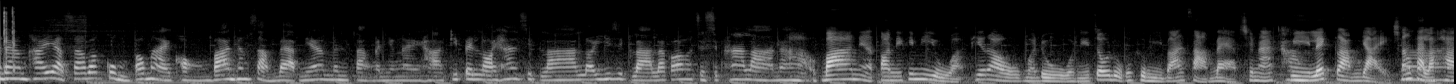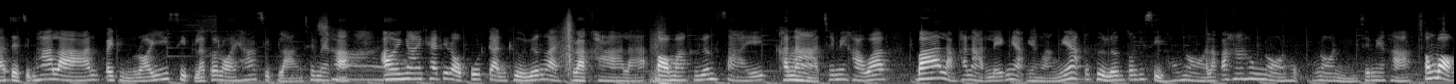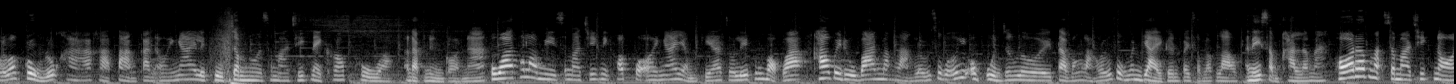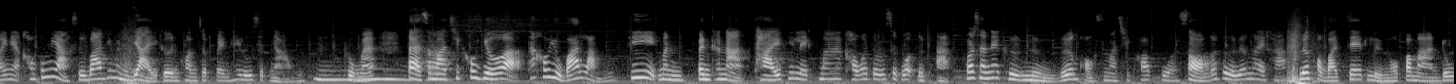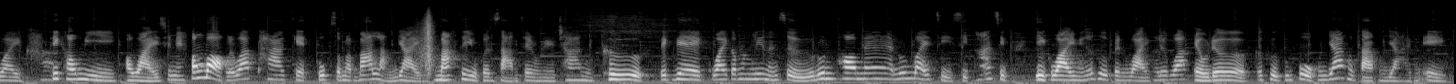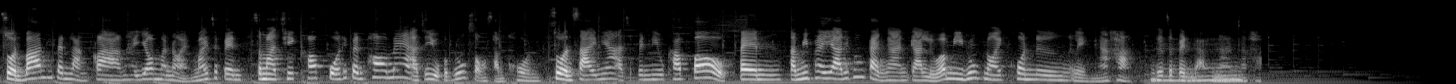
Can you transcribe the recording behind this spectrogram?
มาดามคะอยากทราบว่ากลุ่มเป้าหมายของบ้านทั้ง 3 แบบเนี้ยมันต่างกันยังไงคะที่เป็น 150 ล้าน 120 ล้าน แล้วก็ 75 ล้านนะคะอ่าบ้านเนี่ยตอนนี้ที่มีอยู่อะที่เรามาดูวันนี้โจ้ดูก็คือมีบ้าน 3 แบบใช่ไหมค่ะมีเล็กกลางใหญ่ใช่ตั้งแต่ราคา 75 ล้านไปถึง 120 แล้วก็ 150 ล้านใช่ไหมคะใช่เอาง่ายๆแค่ที่เราพูดกันคือเรื่องอะไรราคาละต่อมาคือเรื่องไซส์ขนาดใช่ไหมคะว่า บ้านหลังขนาดเล็กเนี่ยอย่างหลังเนี้ยก็คือเริ่มต้นที่ 4 ห้องนอน แล้วก็ 5 ห้องนอน 6 ห้องนอนอย่างนี้ใช่ไหมคะ ต้องบอกเลยว่ากลุ่มลูกค้าค่ะ ต่างกันเอาง่ายๆเลยคือจำนวนสมาชิกในครอบครัว อันดับหนึ่งก่อนนะ เพราะว่าถ้าเรามีสมาชิกในครอบครัวเอาง่ายๆอย่างเมื่อกี้โจลี่เพิ่งบอกว่าเข้าไปดูบ้านบางหลังเรารู้สึกว่าเอ้ยอบอุ่นจังเลย แต่บางหลังเรารู้สึกว่ามันใหญ่เกินไปสำหรับเรา อันนี้สำคัญแล้วไหมเพราะว่าถ้าสมาชิกน้อยเนี่ยเขาก็ไม่อยากซื้อบ้านที่มันใหญ่เกินความจำเป็นให้รู้สึกเหงาอืถูกไหมแต่สมาชิกเขาเยอะอะถ้าเขาอยู่บ้านหลังที่มันเป็นขนาดไทป์ที่เล็กมากเขาก็จะรู้สึกว่าอึดอัดเพราะฉะนั้นเนี่ยคือหนึ่งเรื่องของสมาชิกครอบครัวสองก็คือเรื่องอะไรคะ เรื่องของบัตเจตหรืองบประมาณด้วยค่ะที่เขามีเอาไว้ใช่ไหมต้องบอกเลยว่า target group สำหรับบ้านหลังใหญ่ มักจะอยู่กัน3 generation คือเด็กๆวัยกำลังเรียนหนังสือ รุ่นพ่อแม่ รุ่นวัย 40 50 อีกวัยหนึงก็คือเป็นวัยเขาเรียกว่า elder ก็คือคุณปู่คุณย่าคุณตาคุณยายนั่นเอง ส่วนบ้านที่เป็นหลังกลางนะคะย่อมมาหน่อยมักจะเป็นสมาชิกครอบครัวที่เป็นพ่อแม่อาจจะอยู่กับลูก2อสคน ส่วนไซส์เนี่ยอาจจะเป็น new couple เป็นสามีภรรยาที่เพิ่งแต่งงานกัน หรือว่ามีลูกน้อยคนนึงอะไรอย่างเงี้ยค่ะ มันก็จะเป็นแบบนั้นนะคะ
